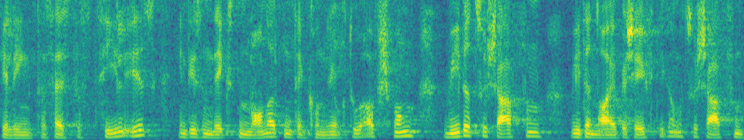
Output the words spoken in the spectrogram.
gelingt. Das heißt, das Ziel ist, in diesen nächsten Monaten den Konjunkturaufschwung wieder zu schaffen, wieder neue Beschäftigung zu schaffen,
